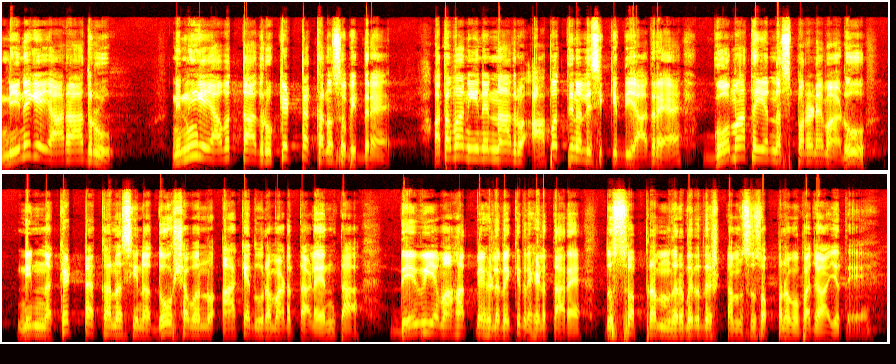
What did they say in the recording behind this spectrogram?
ನಿನಗೆ ಯಾರಾದರೂ, ನಿನಗೆ ಯಾವತ್ತಾದರೂ ಕೆಟ್ಟ ಕನಸು ಬಿದ್ದರೆ ಅಥವಾ ನೀನೆನ್ನಾದರೂ ಆಪತ್ತಿನಲ್ಲಿ ಸಿಕ್ಕಿದ್ದೀಯಾದ್ರೆ, ಗೋಮಾತೆಯನ್ನು ಸ್ಮರಣೆ ಮಾಡು, ನಿನ್ನ ಕೆಟ್ಟ ಕನಸಿನ ದೋಷವನ್ನು ಆಕೆ ದೂರ ಮಾಡುತ್ತಾಳೆ ಅಂತ ದೇವಿಯ ಮಹಾತ್ಮೆ ಹೇಳಬೇಕಿದ್ರೆ ಹೇಳ್ತಾರೆ, ದುಸ್ವಪ್ನಂ ನಿರ್ವಿರದೃಷ್ಟಂ ಸುಸ್ವಪ್ನಂ ಉಪಜಾಯತೆ.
